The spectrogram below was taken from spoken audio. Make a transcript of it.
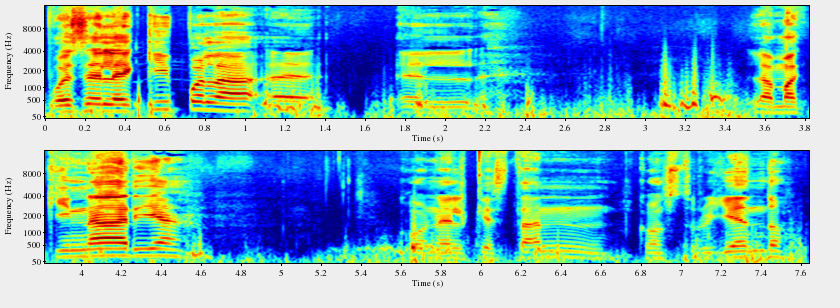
pues el equipo, la eh, el- la maquinaria con el que están construyendo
